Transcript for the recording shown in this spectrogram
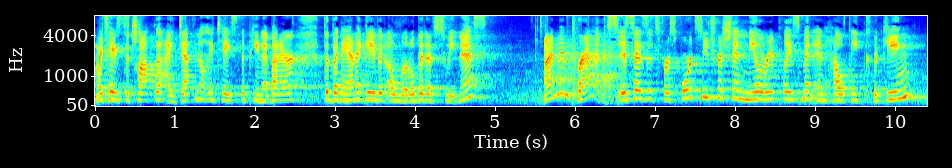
I taste the chocolate. I definitely taste the peanut butter. The banana gave it a little bit of sweetness. I'm impressed. It says it's for sports nutrition, meal replacement, and healthy cooking.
